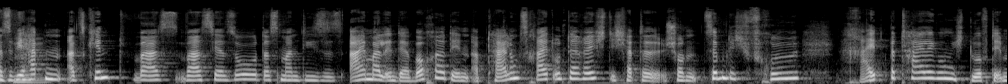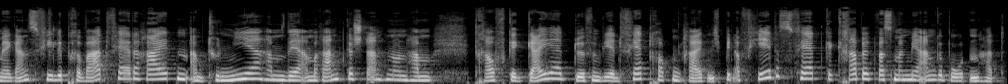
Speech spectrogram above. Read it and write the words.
Also wir hm. hatten als Kind war es war es ja so, dass man dieses einmal in der Woche den Abteilungsreitunterricht. Ich hatte schon ziemlich früh Reitbeteiligung. Ich durfte immer ganz viele Privatpferde reiten. Am Turnier haben wir am Rand gestanden und haben drauf gegeiert, dürfen wir ein Pferd trocken reiten. Ich bin auf jedes Pferd gekrabbelt, was man mir angeboten hat.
